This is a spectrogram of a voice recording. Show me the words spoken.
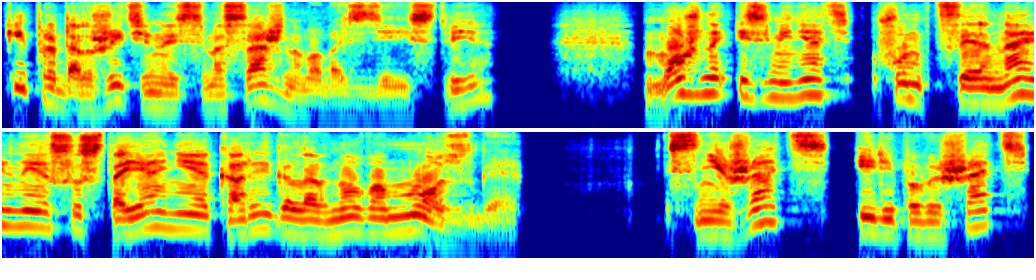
и продолжительность массажного воздействия, можно изменять функциональное состояние коры головного мозга, снижать или повышать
